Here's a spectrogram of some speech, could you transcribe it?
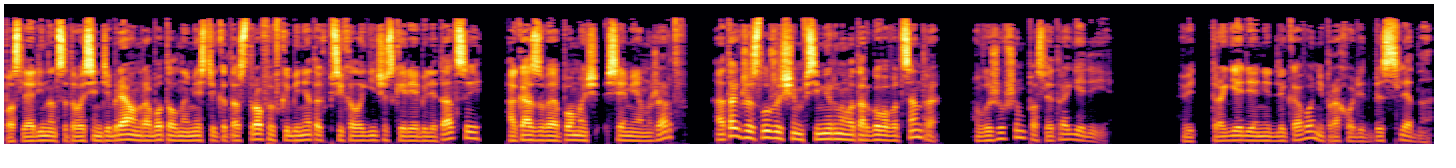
После 11 сентября он работал на месте катастрофы в кабинетах психологической реабилитации, оказывая помощь семьям жертв, а также служащим Всемирного торгового центра, выжившим после трагедии. Ведь трагедия ни для кого не проходит бесследно.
